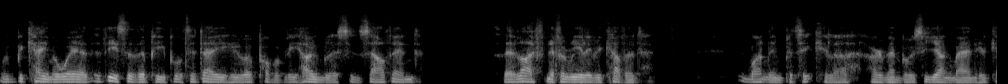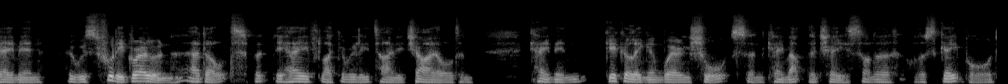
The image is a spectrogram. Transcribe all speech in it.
We became aware that these are the people today who are probably homeless in Southend. Their life never really recovered. One in particular, I remember, was a young man who came in who was fully grown adult but behaved like a really tiny child and came in giggling and wearing shorts and came up the chase on a on a skateboard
